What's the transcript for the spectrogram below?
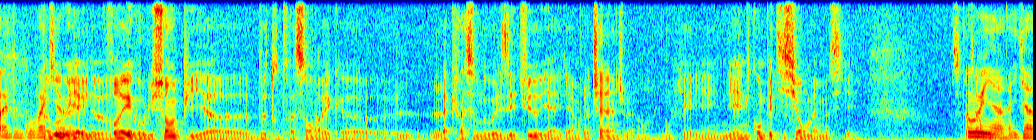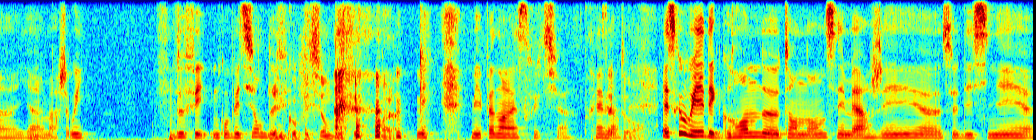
donc on voit ah il y a une vraie évolution. Et puis, euh, de toute façon, avec euh, la création de nouvelles études, il y, a, un vrai challenge maintenant. Donc, il y, a, une compétition même. Si, oui, il y a, un marché. Oui, de fait, une compétition de fait. Il y a une compétition de fait, voilà. mais, mais, pas dans la structure. Très Exactement. bien. Est-ce que vous voyez des grandes tendances émerger, se dessiner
